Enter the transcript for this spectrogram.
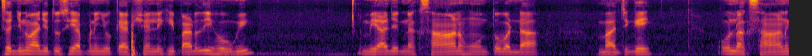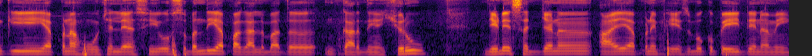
ਸੱਜਣੋ, ਅੱਜ ਤੁਸੀਂ ਆਪਣੀ ਜੋ ਕੈਪਸ਼ਨ ਲਿਖੀ ਪੜ੍ਹ ਲਈ ਹੋਊਗੀ ਵੀ ਅੱਜ ਨੁਕਸਾਨ ਹੋਣ ਤੋਂ ਵੱਡਾ ਬਚ ਗਏ। ਉਹ ਨੁਕਸਾਨ ਕੀ ਆਪਣਾ ਹੋ ਚੱਲਿਆ ਸੀ, ਉਸ ਸੰਬੰਧੀ ਆਪਾਂ ਗੱਲਬਾਤ ਕਰਦੇ ਹਾਂ ਸ਼ੁਰੂ। ਜਿਹੜੇ ਸੱਜਣ ਆਏ ਆਪਣੇ ਫੇਸਬੁੱਕ ਪੇਜ ਤੇ ਨਵੇਂ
